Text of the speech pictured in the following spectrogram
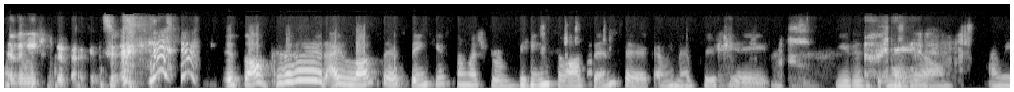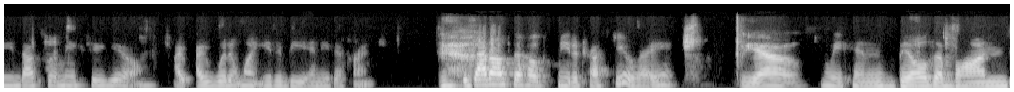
and then we can get back into it. it's all good. I love this. Thank you so much for being so authentic. I mean, I appreciate mm-hmm. You just being okay. you. I mean, that's what makes you you. I, I wouldn't want you to be any different. But that also helps me to trust you, right? Yeah. We can build a bond,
